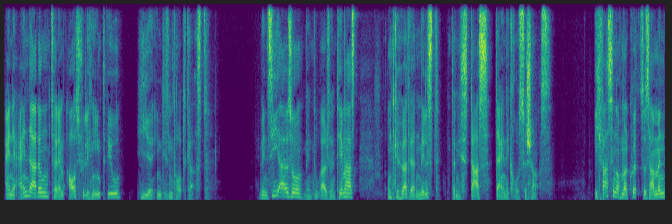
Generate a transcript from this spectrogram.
Eine Einladung zu einem ausführlichen Interview hier in diesem Podcast. Wenn Sie also, wenn du also ein Thema hast und gehört werden willst, dann ist das deine große Chance. Ich fasse nochmal kurz zusammen,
